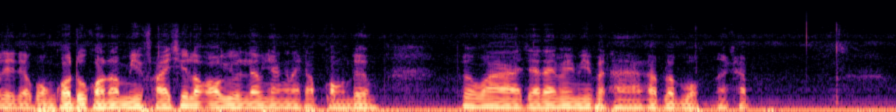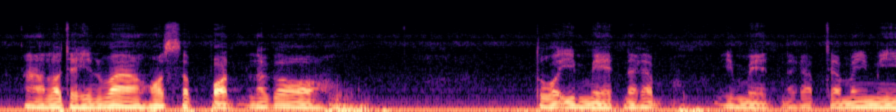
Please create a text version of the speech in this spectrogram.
เดี๋ยวเดี๋ยวผมขอดูก่อนว่ามีไฟล์ชื่อ lockout อยู่แล้วยังนะครับ ของเดิม เพื่อว่าจะได้ไม่มีปัญหากับระบบนะครับเราจะเห็นว่า hotspot แล้วก็ตัว image นะครับ image นะครับจะไม่มี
